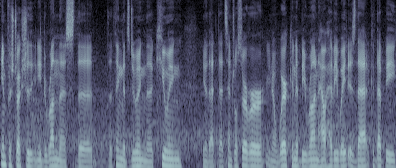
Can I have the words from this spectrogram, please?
infrastructure that you need to run this? The the thing that's doing the queuing, you know, that, that central server. You know, where can it be run? How heavyweight is that? Could that be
